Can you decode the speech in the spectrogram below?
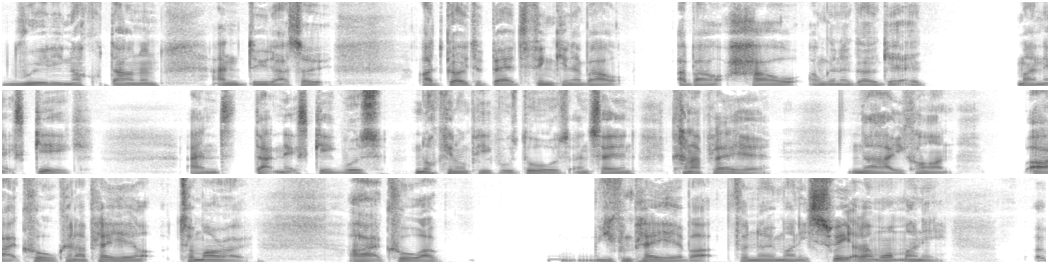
really knuckle down and and do that. So, I'd go to bed thinking about about how I'm gonna go get a, my next gig, and that next gig was knocking on people's doors and saying, "Can I play here?" Nah, you can't. All right, cool. Can I play here tomorrow? all right, cool. I'll, you can play here, but for no money. Sweet. I don't want money. Uh,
